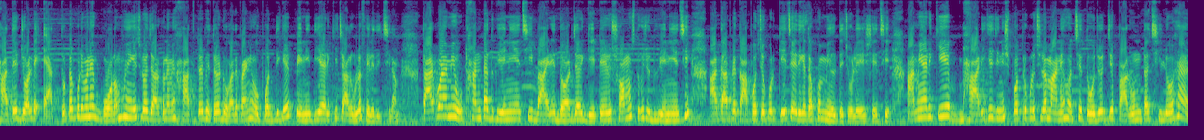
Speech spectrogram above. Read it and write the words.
ভাতের জলটা এতটা পরিমাণে গরম হয়ে গেছিল, যার কারণে আমি হাতটার ভেতরে ঢোকাতে পারিনি, ওপর দিকে পেনি দিয়ে আর কি চালগুলো ফেলে দিচ্ছিলাম। তারপর আমি উঠানটা ধুয়ে নিয়েছি, বাইরের দরজার গেটের সমস্ত কিছু ধুয়ে নিয়েছি, আর তারপরে কাপড় চোপড় কেচে এদিকে তখন মেলতে চলে এসেছি। আমি আর কি ভারী যে জিনিসপত্রগুলো ছিল মানে হচ্ছে তোজোর যে পারুনটা ছিল হ্যাঁ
